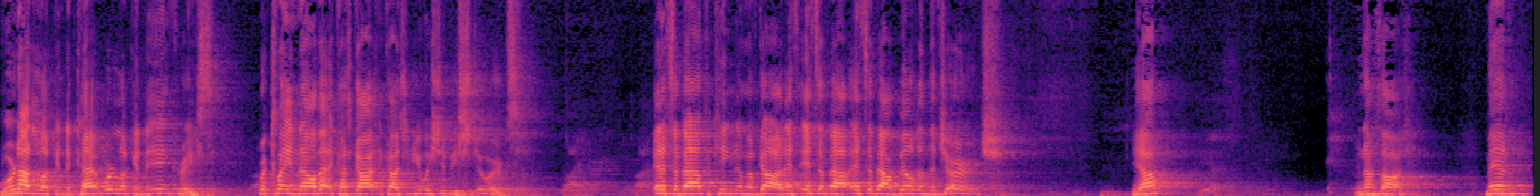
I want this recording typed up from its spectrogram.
We're not looking to cut, we're looking to increase. We're cleaning all that because God, because you, we should be stewards. And it's about the kingdom of God. It's, it's, about, it's about building the church. Yeah? Yes. And I thought, man,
